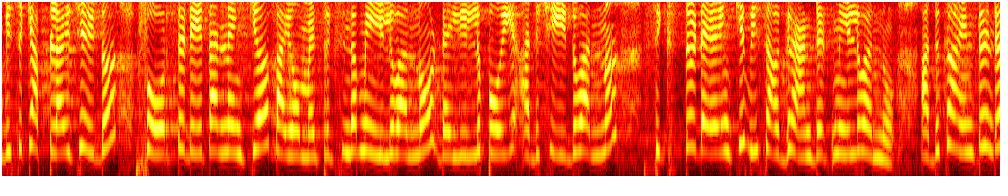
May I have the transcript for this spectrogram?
വിസയ്ക്ക് അപ്ലൈ ചെയ്ത് ഫോർത്ത് ഡേ തന്നെ എനിക്ക് ബയോമെട്രിക്സിന്റെ മെയിൽ വന്നു. ഡൽഹിയിൽ പോയി അത് ചെയ്ത് വന്ന് സിക്സ്ത് ഡേ എനിക്ക് വിസ ഗ്രാൻഡഡ് മെയിൽ വന്നു. അത് കഴിഞ്ഞിട്ട് എന്റെ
